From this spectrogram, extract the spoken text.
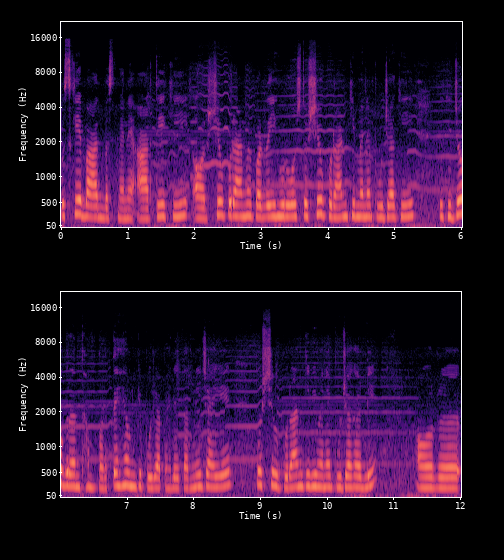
उसके बाद बस मैंने आरती की और शिव पुराण में पढ़ रही हूँ रोज़। तो शिव पुराण की मैंने पूजा की, क्योंकि जो ग्रंथ हम पढ़ते हैं, उनकी पूजा पहले करनी चाहिए। तो शिव पुराण की भी मैंने पूजा कर ली और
